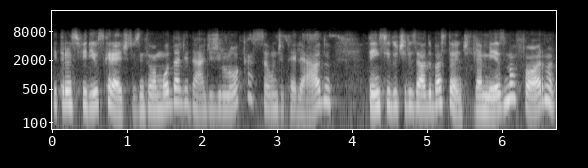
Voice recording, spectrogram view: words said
e transferir os créditos. Então, a modalidade de locação de telhado tem sido utilizado bastante. Da mesma forma,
